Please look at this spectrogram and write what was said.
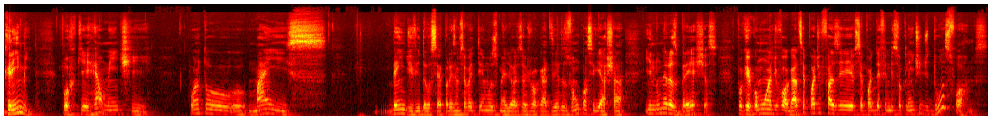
crime, porque realmente quanto mais bem de vida você é, por exemplo, você vai ter os melhores advogados e eles vão conseguir achar inúmeras brechas, porque como um advogado você pode fazer, você pode defender seu cliente de duas formas.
